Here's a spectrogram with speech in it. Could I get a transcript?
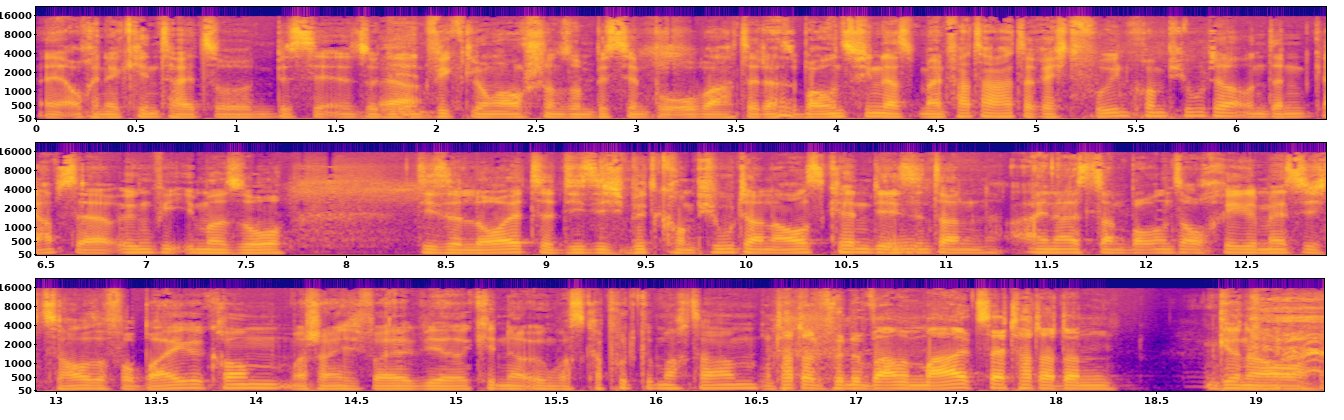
äh, auch in der Kindheit so ein bisschen, so die ja. Entwicklung auch schon so ein bisschen beobachtet. Also bei uns fing das, mein Vater hatte recht früh einen Computer und dann gab es ja irgendwie immer so diese Leute, die sich mit Computern auskennen, die mhm. sind dann, einer ist dann bei uns auch regelmäßig zu Hause vorbeigekommen, wahrscheinlich weil wir Kinder irgendwas kaputt gemacht haben. Und hat dann für eine warme Mahlzeit, hat er dann Genau.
